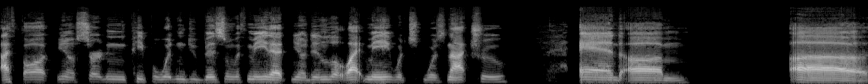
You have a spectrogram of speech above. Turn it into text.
i thought you know certain people wouldn't do business with me that you know didn't look like me which was not true and um uh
